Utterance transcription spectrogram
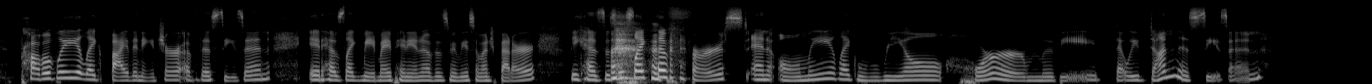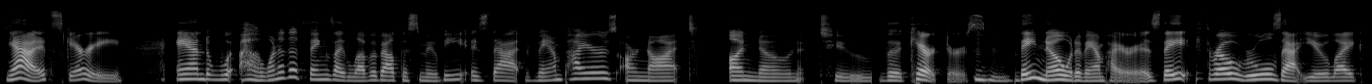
probably like by the nature of this season, it has like made my opinion of this movie so much better because this is like the first and only like real horror movie that we've done this season. Yeah, it's scary. And w- oh, one of the things I love about this movie is that vampires are not unknown to the characters. Mhm. They know what a vampire is. They throw rules at you like,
